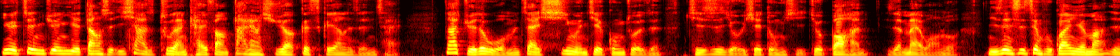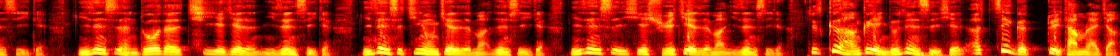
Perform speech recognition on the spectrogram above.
因为证券业当时一下子突然开放，大量需要各式各样的人才。那觉得我们在新闻界工作的人，其实是有一些东西，就包含人脉网络。你认识政府官员吗？认识一点。你认识很多的企业界人？你认识一点。你认识金融界的人吗？认识一点。你认识一些学界的人吗？你认识一点。就是各行各业你都认识一些，而这个对他们来讲，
